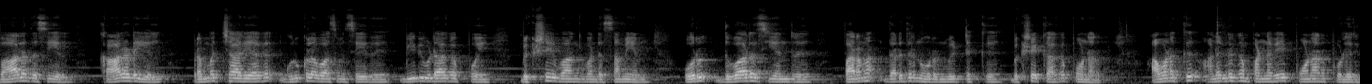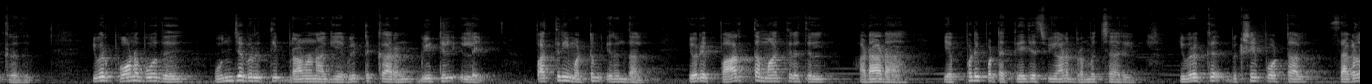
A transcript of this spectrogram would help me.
பாலதசையில் காலடியில் பிரம்மச்சாரியாக குருகுலவாசம் செய்து வீடு வீடாக போய் பிக்ஷை வாங்கி வந்த சமயம் ஒரு துவாரசி என்று பரம தரித்திரன் ஒருவன் வீட்டுக்கு பிக்ஷைக்காக போனார் அவனுக்கு அனுகிரகம் பண்ணவே போனார் போலிருக்கிறது. இவர் போனபோது உஞ்சவிருத்தி பிராமணனாகிய வீட்டுக்காரன் வீட்டில் இல்லை. பத்தினி மட்டும் இருந்தாள். இவரை பார்த்த மாத்திரத்தில் அடாடா எப்படிப்பட்ட தேஜஸ்வியான பிரம்மச்சாரி. இவருக்கு பிக்ஷை போட்டால் சகல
